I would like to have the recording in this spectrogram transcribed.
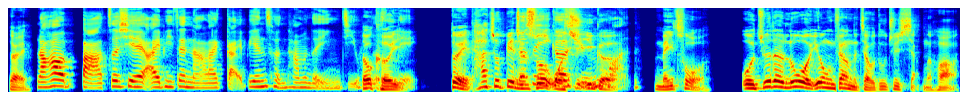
对。然后把这些 IP 再拿来改编成他们的影集都可以对，它就变成是一个我是一个循环，没错。我觉得如果用这样的角度去想的话，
